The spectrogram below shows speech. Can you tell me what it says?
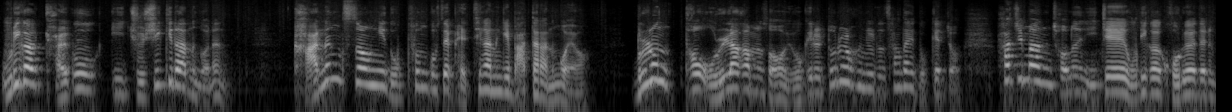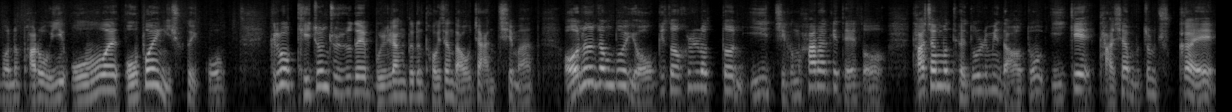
우리가 결국 이 주식이라는 거는 가능성이 높은 곳에 베팅하는 게 맞다라는 거예요. 물론 더 올라가면서 여기를 뚫을 확률도 상당히 높겠죠. 하지만 저는 이제 우리가 고려해야 되는 거는 바로 이 오버, 오버행 이슈도 있고 그리고 기존 주주들의 물량들은 더 이상 나오지 않지만 어느 정도 여기서 흘렀던 이 지금 하락에 대해서 다시 한번 되돌림이 나와도 이게 다시 한번 좀 주가에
